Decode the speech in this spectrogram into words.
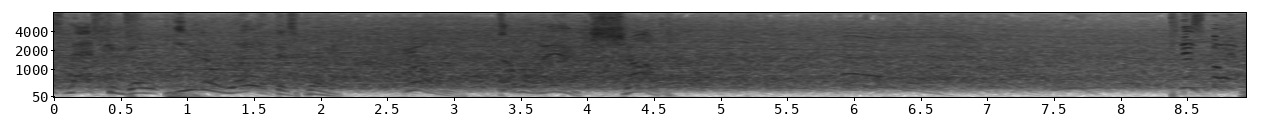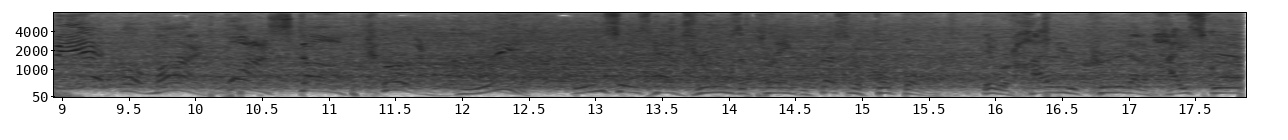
This match can go either way at this point. Oh, double hand chop. This might be it. Oh my, What a stomp. good grief. The Usos had dreams of playing professional football. They were highly recruited out of high school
